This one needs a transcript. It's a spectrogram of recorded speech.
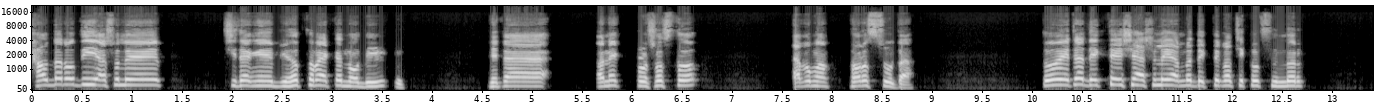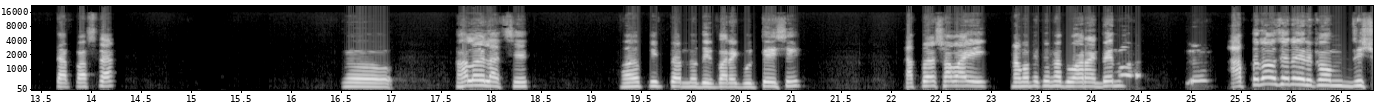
হালদা নদী আসলে চিটাঙে বৃহত্তর একটা নদী, যেটা অনেক প্রশস্ত এবং খরস্রোতা। তো এটা দেখতে এসে আসলে আমরা দেখতে পাচ্ছি খুব সুন্দর চারপাশটা। তো ভালোই লাগছে ভারতীয় নদীর পাড়ে ঘুরতে এসে। আপনারা সবাই আমাদের জন্য দোয়া রাখবেন। আপনারাও যেন এরকম দৃশ্য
